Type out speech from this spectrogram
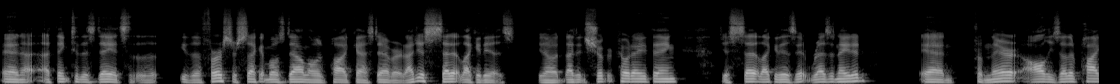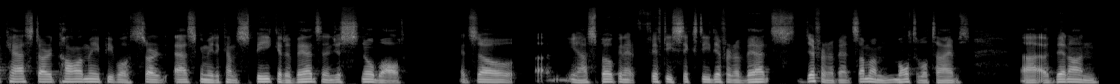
and I, I think to this day it's the, the first or second most downloaded podcast ever. And I just said it like it is. You know, I didn't sugarcoat anything. Just said it like it is. It resonated, and from there, all these other podcasts started calling me. People started asking me to come speak at events, and it just snowballed. And so, uh, you know, I've spoken at 50, 60 different events, different events, some of them multiple times. Uh, I've been on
